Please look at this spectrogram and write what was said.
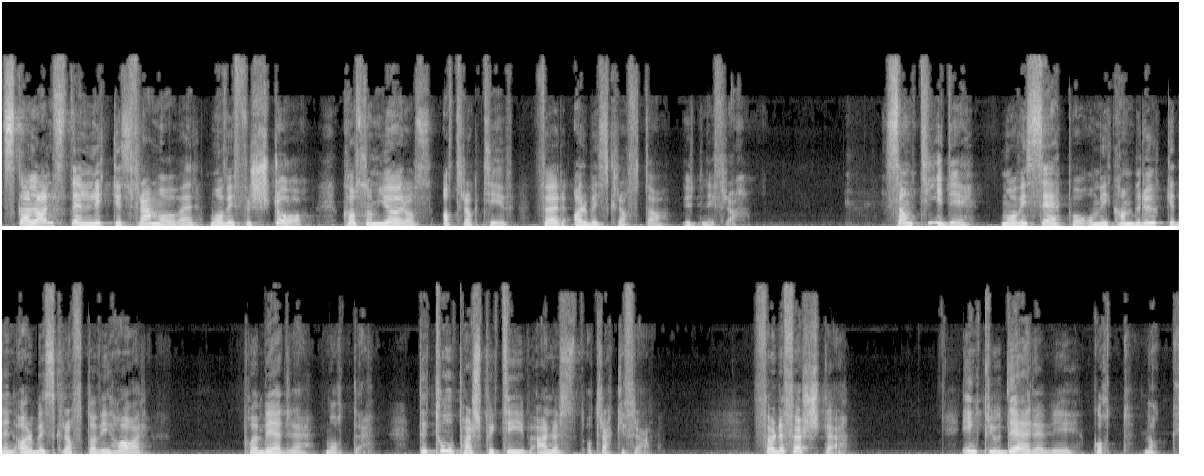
Skal landsdelen lykkes fremover, må vi forstå hva som gjør oss attraktive for arbeidskrafta utenifra. Samtidig må vi se på om vi kan bruke den arbeidskrafta vi har, på en bedre måte. Det er to perspektiv jeg har lyst å trekke frem. For det første inkluderer vi godt nok.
